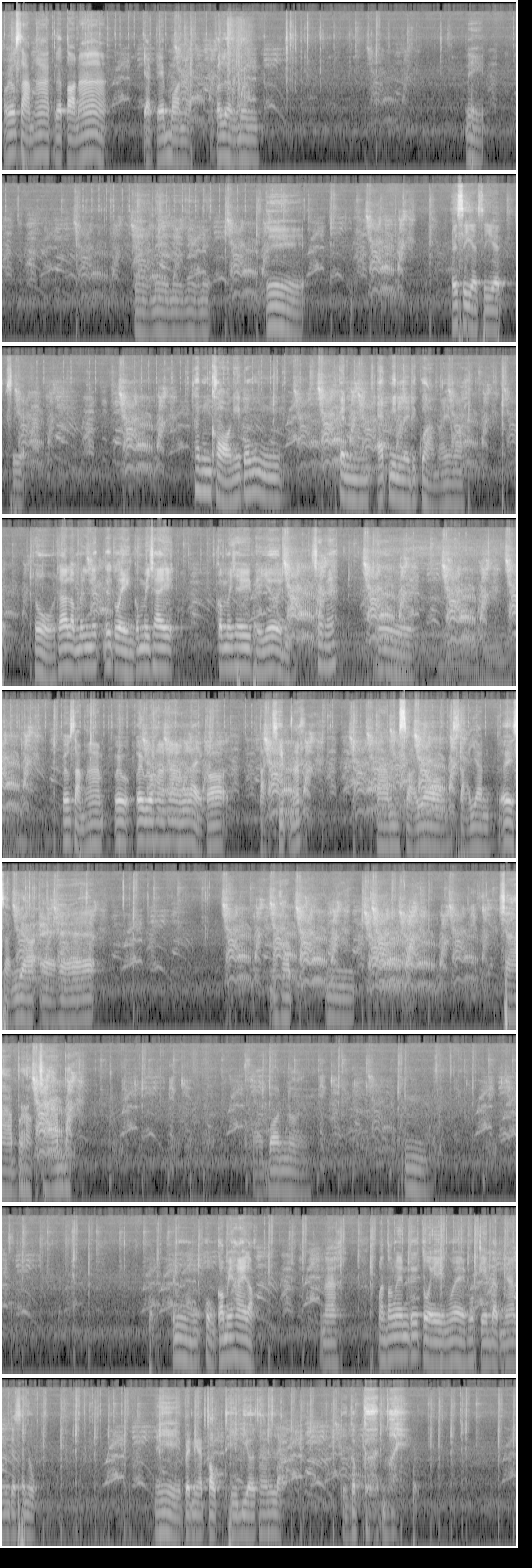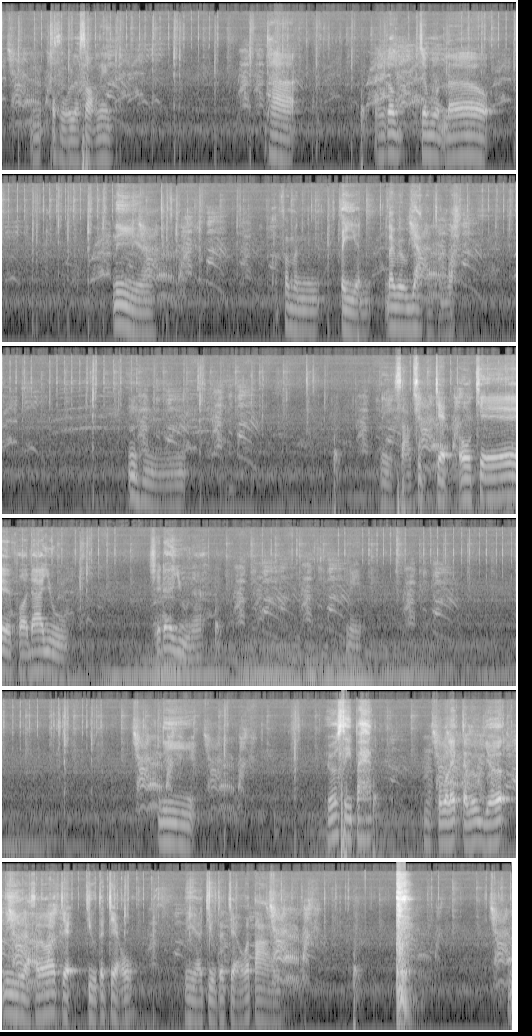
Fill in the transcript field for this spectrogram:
เวลสามห้าเกิดต่อหน้า อยากได้บอลอะก็เรื่องมึง นี่ นี่นี่นี่นี่นี่นี่ไอยเสียดเสียดเสียดถ้ามึงของี้ก็มึงเป็นแอดมินเลยดีกว่าไหมวะโธ่ถ้าเราไม่เล่นด้วยตัวเองก็ไม่ใช่ ก็ไม่ใช่เพลเยอร์ดิ ใช่ไหมเออเวลสามห้าเวลเอ้ยเวลห้าห้าเมื่อไหร่ก็ตัดคลิปนะ ตามสายอสายัน เอ้ย สัญญาแอร์แฮนะครับชาบรอกชาบักขอบอลหน่อย อืมเป็นผมก็ไม่ให้หรอกนะ มันต้องเล่นด้วยตัวเองเว้ย พวกเกมแบบนี้มันจะสนุก นี่เป็นไงตบทีเดียวเท่านั้นแหละ ถึงกับเกิดใหม่ โอ้โห เหลือสองเอง ถ้ามันก็จะหมดแล้ว นี่นะฟันมันเตียน ได้เวลยากจังวะ อือหือ นี่สามสิบเจ็ดโอเค พอได้อยู่ ใช้ได้อยู่นะ นี่ นี่เวลสี่แปดตัวเล็กแต่เวลเยอะ นี่แหละเขาเรียกว่าเจจิ๋วแต่แจ๋ว นี่อะจิ๋วแต่แจ๋วก็ตาย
